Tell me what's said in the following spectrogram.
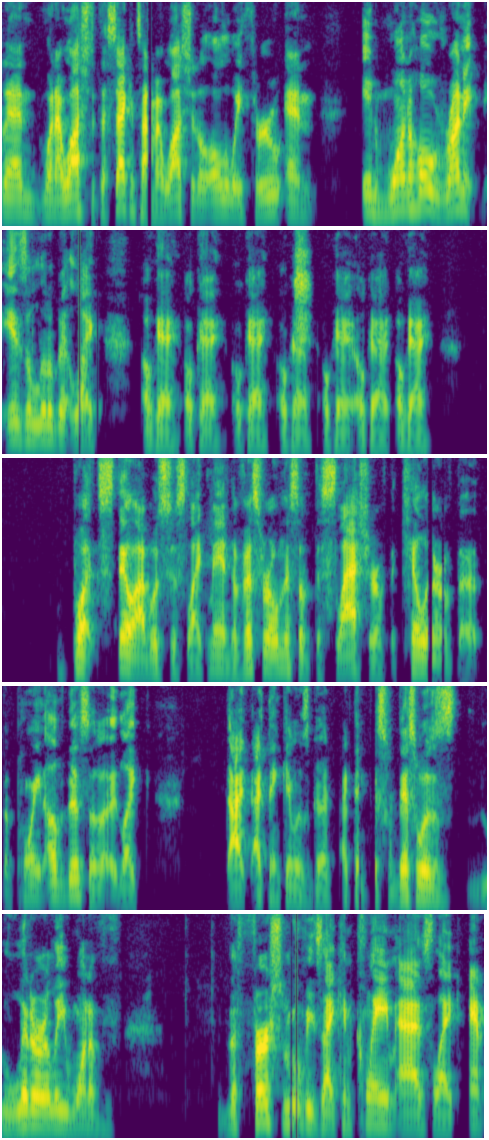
then when I watched it the second time, I watched it all the way through, and in one whole run, it is a little bit like, okay, okay, okay, okay, okay, okay, okay. But still, I was just like, man, the visceralness of the slasher, of the killer, of the the point of this, uh, like, I I think it was good. I think this this was literally one of the first movies I can claim as like an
